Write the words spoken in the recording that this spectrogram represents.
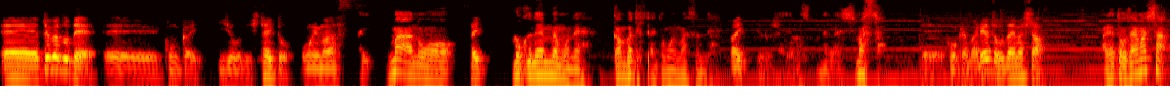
えー、ということで、えー、今回以上にしたいと思います。はい。まあ、あの、はい6年目もね、頑張っていきたいと思いますんで、よはい。よろしくお願いしろます。お願いしますと。えー、今回もありがとうございました。ありがとうございました。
